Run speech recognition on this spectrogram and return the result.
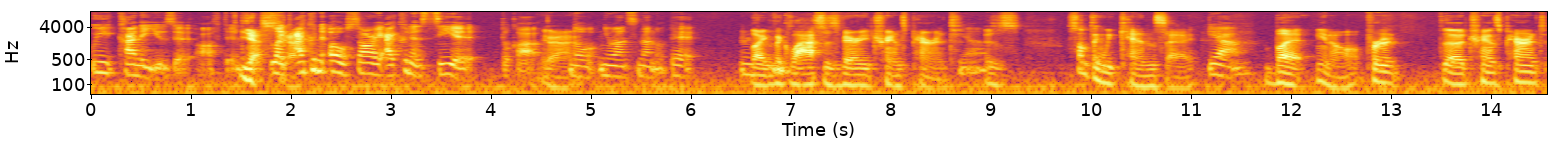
we kind of use it often. Yes, Like, yeah. I couldn't, oh, sorry, I couldn't see it とか Yeah. のニュアンスなので。 Like the glass is very transparent, Yeah. is something we can say. Yeah. But, you know, for the transparent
